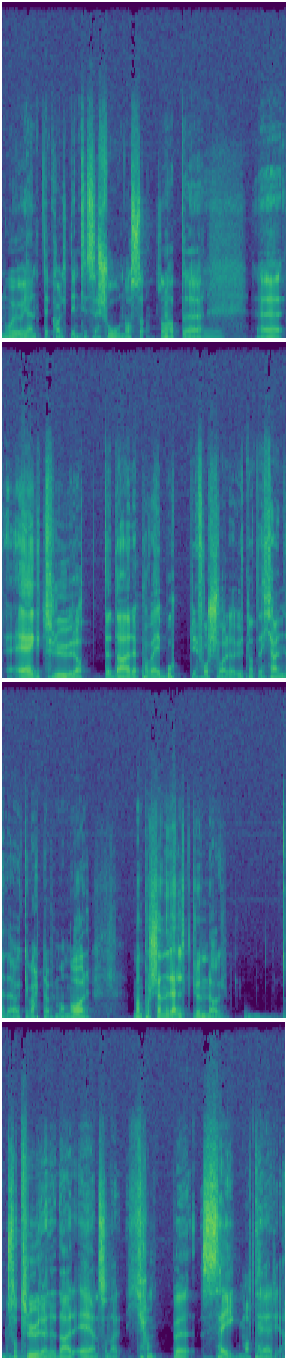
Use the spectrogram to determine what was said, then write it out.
nå er jo jenter kalt inn til sesjon også. Sånn at eh, eh, jeg tror at det der er på vei bort i Forsvaret, uten at jeg kjenner det. Jeg har ikke vært der på mange år. Men på generelt grunnlag så tror jeg det der er en sånn der kjempeseig materie.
